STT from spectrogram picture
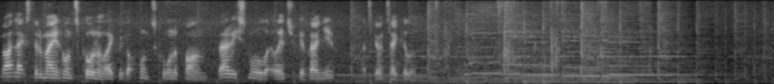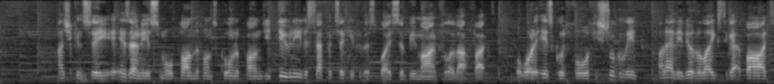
Right next to the main Hunt's Corner Lake, we've got Hunt's Corner Pond. Very small little intricate venue. Let's go and take a look. As you can see, it is only a small pond, the Hunt's Corner Pond. You do need a separate ticket for this place, so be mindful of that fact. But what it is good for, if you're struggling on any of the other lakes to get a bite,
